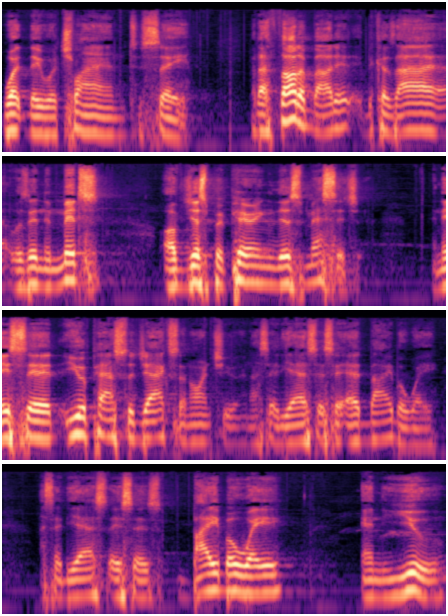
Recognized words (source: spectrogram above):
what they were trying to say. But I thought about it because I was in the midst of just preparing this message. And they said, You're Pastor Jackson, aren't you? And I said, Yes. They said, At Bible Way. I said, Yes. They says, Bible Way, and you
